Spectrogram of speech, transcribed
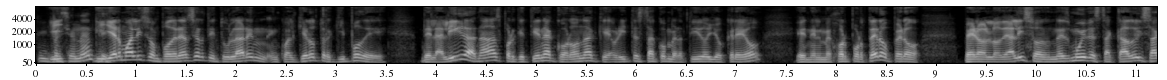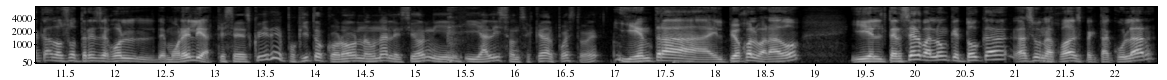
Mm, impresionante. Guillermo Allison podría ser titular en, cualquier otro equipo de, de, la liga, nada más porque tiene a Corona, que ahorita está convertido, yo creo, en el mejor portero, pero. Pero lo de Allison es muy destacado y saca dos o tres de gol de Morelia. Que se descuide poquito Corona, una lesión y, y Allison se queda al puesto, ¿eh? Y entra el Piojo Alvarado y el tercer balón que toca hace una jugada espectacular,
